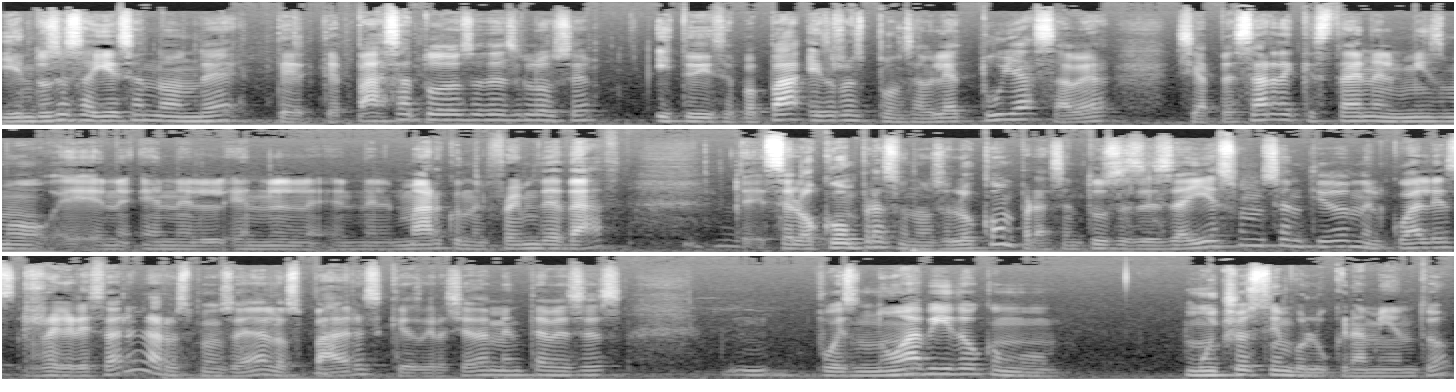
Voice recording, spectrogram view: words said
Y entonces ahí es en donde te, te pasa todo ese desglose y te dice, papá, es responsabilidad tuya saber si a pesar de que está en el mismo, en, en, el, en, el, en el, marco, en el frame de edad, se lo compras o no se lo compras. Entonces, desde ahí es un sentido en el cual es regresar a la responsabilidad de los padres, que desgraciadamente a veces, pues no ha habido como mucho este involucramiento.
